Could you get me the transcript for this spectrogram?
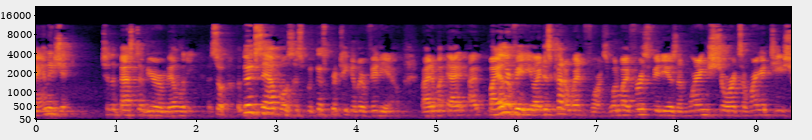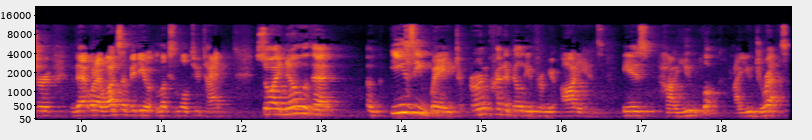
manage it to the best of your ability. So a good example is this with this particular video, right? My, I, I, my other video, I just kind of went for it. It's one of my first videos. I'm wearing shorts. I'm wearing a t-shirt. That when I watch the video, it looks a little too tight. So I know that an easy way to earn credibility from your audience is how you look, how you dress.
